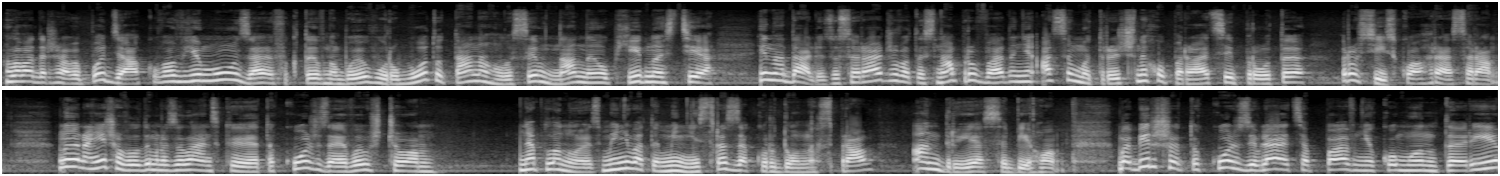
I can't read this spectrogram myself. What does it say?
Глава держави подякував йому за ефективну бойову роботу та наголосив на необхідності і надалі зосереджуватись на проведенні асиметричних операцій проти російського агресора. Ну і раніше Володимир Зеленський також заявив, що не планує змінювати міністра закордонних справ. Андрія Сабіго. Ба більше також з'являються певні коментарі,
